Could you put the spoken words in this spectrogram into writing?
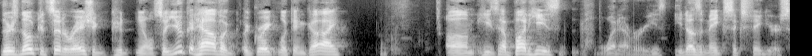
There's no consideration, could, you know, so you could have a, a great looking guy. Um, he's a, but he's whatever. He's, he doesn't make six figures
